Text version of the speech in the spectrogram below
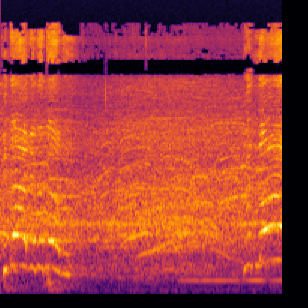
Good night, everybody. Good night.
